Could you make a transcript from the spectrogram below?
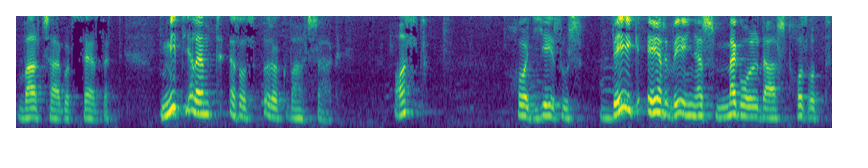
váltságot szerzett. Mit jelent ez az örök váltság? Azt, hogy Jézus végérvényes megoldást hozott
